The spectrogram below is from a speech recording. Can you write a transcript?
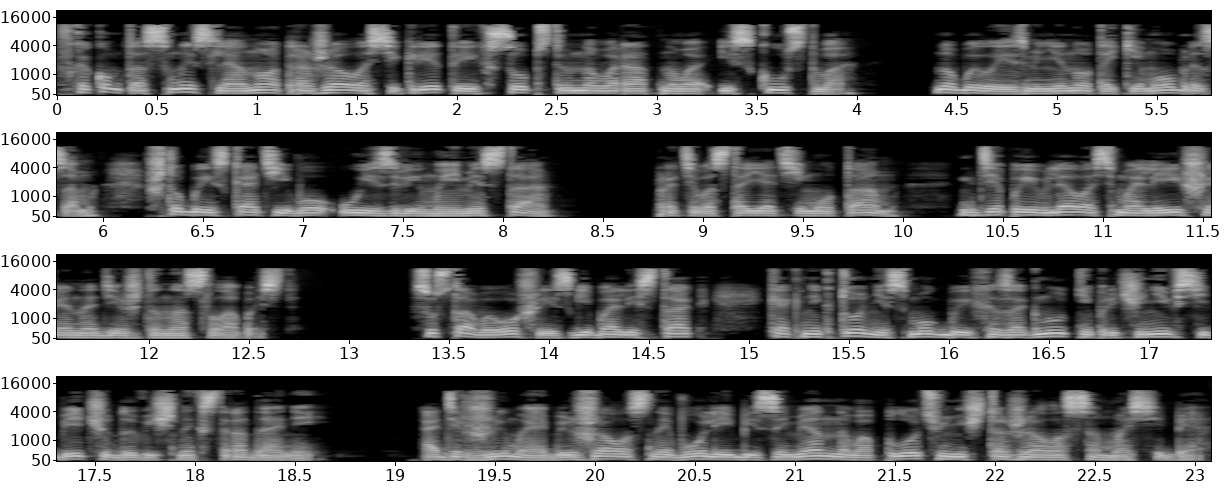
В каком-то смысле оно отражало секреты их собственного ратного искусства, но было изменено таким образом, чтобы искать его уязвимые места, противостоять ему там, где появлялась малейшая надежда на слабость. Суставы Оши изгибались так, как никто не смог бы их изогнуть, не причинив себе чудовищных страданий. Одержимая безжалостной волей безымянного плоть уничтожала сама себя.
